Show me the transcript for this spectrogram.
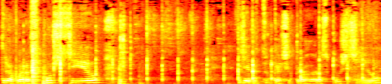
trochę rozpuścił. I żeby cukier się trochę rozpuścił.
